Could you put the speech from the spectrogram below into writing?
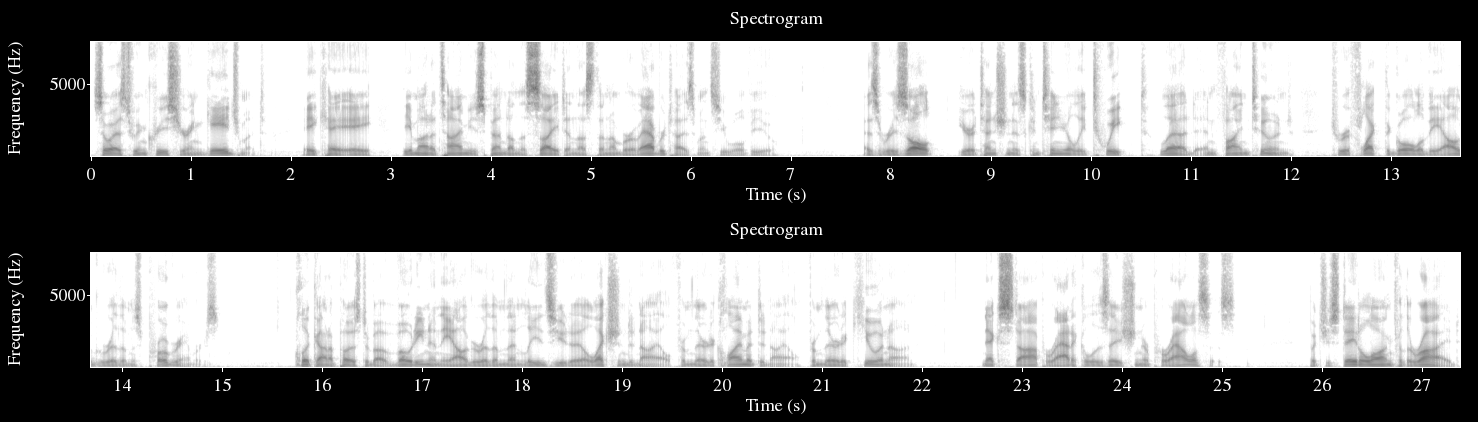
so as to increase your engagement, aka the amount of time you spend on the site and thus the number of advertisements you will view. As a result, your attention is continually tweaked, led, and fine tuned to reflect the goal of the algorithm's programmers. Click on a post about voting, and the algorithm then leads you to election denial, from there to climate denial, from there to QAnon. Next stop, radicalization or paralysis. But you stayed along for the ride.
